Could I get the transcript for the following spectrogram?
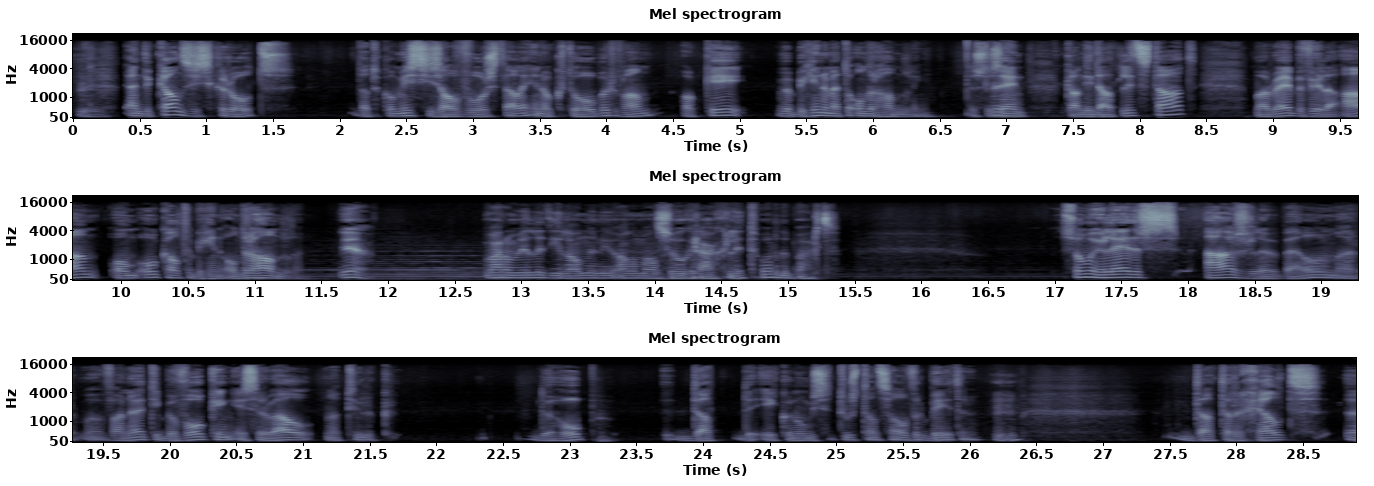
Mhm. En de kans is groot dat de commissie zal voorstellen in oktober van oké, we beginnen met de onderhandeling. Dus we zijn kandidaat lidstaat, maar wij bevelen aan om ook al te beginnen onderhandelen. Ja. Waarom willen die landen nu allemaal zo graag lid worden, Bart? Sommige leiders aarzelen wel, maar, vanuit die bevolking is er wel natuurlijk de hoop dat de economische toestand zal verbeteren. Mhm. Dat er geld uh,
